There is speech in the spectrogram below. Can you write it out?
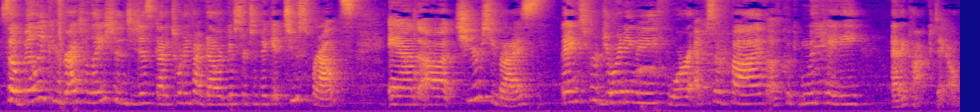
So Billy, congratulations! You just got a $25 gift certificate to Sprouts. And uh, cheers, you guys! Thanks for joining me for episode five of Cooking with Katie and a cocktail.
